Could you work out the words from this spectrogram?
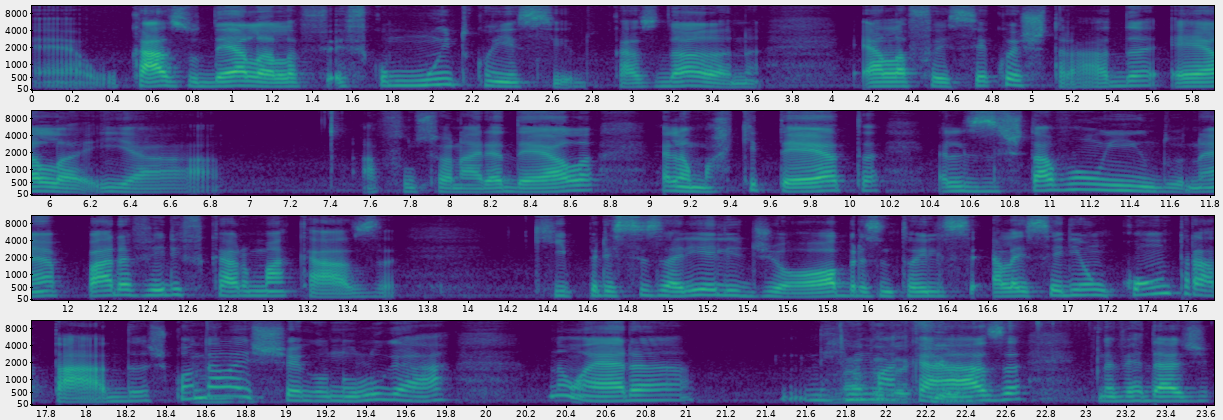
é, o caso dela ela ficou muito conhecido, o caso da Ana. Ela foi sequestrada, ela e a, a funcionária dela, ela é uma arquiteta, eles estavam indo né, para verificar uma casa que precisaria ali de obras, então eles, elas seriam contratadas. Quando elas chegam no lugar, não era nenhuma casa, na verdade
